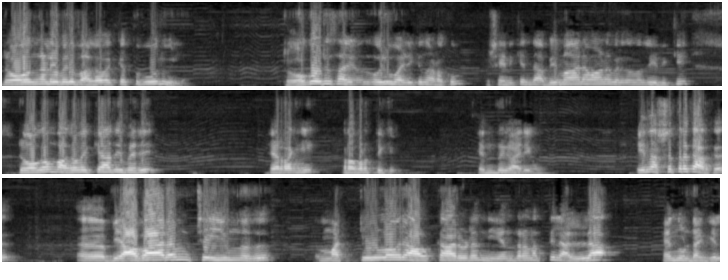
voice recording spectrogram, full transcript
രോഗങ്ങൾ ഇവർ വകവയ്ക്കത്ത് പോലുമില്ല രോഗം ഒരു ഒരു വഴിക്ക് നടക്കും. പക്ഷെ എനിക്ക് എന്റെ അഭിമാനമാണ് വരുന്ന രീതിക്ക് രോഗം വകവയ്ക്കാതെ ഇവർ ഇറങ്ങി പ്രവർത്തിക്കും. എന്ത് കാര്യവും. ഈ നക്ഷത്രക്കാർക്ക് വ്യാപാരം ചെയ്യുന്നത് മറ്റുള്ള ഒരാൾക്കാരുടെ നിയന്ത്രണത്തിലല്ല എന്നുണ്ടെങ്കിൽ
